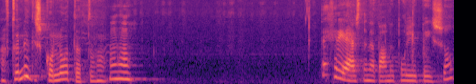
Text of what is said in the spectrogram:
Αυτό είναι δυσκολότατο. Μμμ. Δεν χρειάζεται να πάμε πολύ πίσω.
